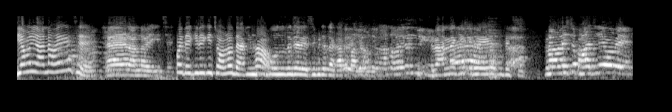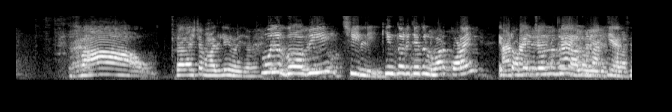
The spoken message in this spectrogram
যেমন রান্না হয়ে গেছে? হ্যাঁ রান্না হয়ে গেছে। কই দেখি দেখি চলো দেখাও বন্ধুদেরকে রেসিপিটা দেখাতে পারলাম রান্না কি হয়ে গেছে দেখি। ভাজলেই হবে। বাও ফ্রাইড রাইসটা ভাজলেই হয়ে যাবে। ফুলকপি চিলি। কিন্তু এটা যেহেতু লোহার কড়াই একটু টকের জন্য ভালো বাকি আছে।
